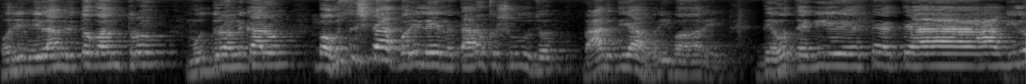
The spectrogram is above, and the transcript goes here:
হরি নীলামৃত গন্ত্র মুদ্রণ কারণ বহু চেষ্টা করিলেন তারক সুজন বার দিয়া হরিবরে। দেহ ত্যাগিয়ে ত্যা- ত্যাগিল,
